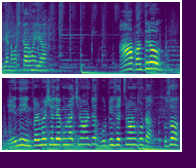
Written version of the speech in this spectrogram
అయ్యా నమస్కారం అయ్యా. ఆ పంతులు ఏంది ఇన్ఫర్మేషన్ లేకుండా వచ్చినావు అంటే గుడ్ న్యూస్ వచ్చినావు అనుకుంటా. కూసో.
